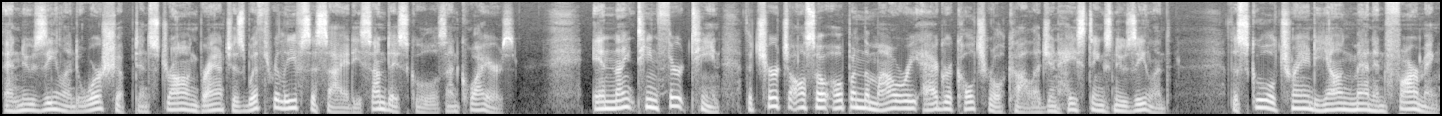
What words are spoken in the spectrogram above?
and New Zealand worshipped in strong branches with Relief Society, Sunday schools, and choirs. In 1913, the church also opened the Maori Agricultural College in Hastings, New Zealand. The school trained young men in farming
